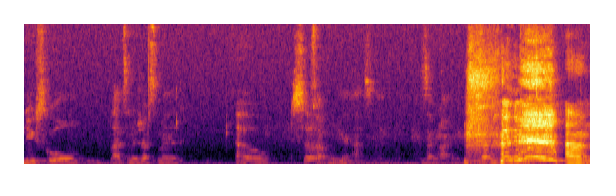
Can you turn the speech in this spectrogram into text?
new school. That's an adjustment. Oh, so So here, ask me, because I'm not. In, um,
